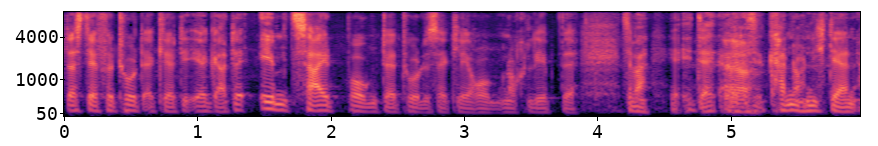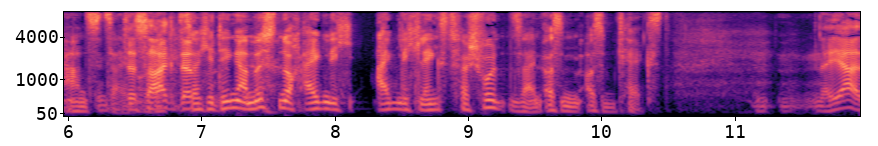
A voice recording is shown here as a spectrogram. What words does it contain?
dass der für tot erklärte Ehegatte im Zeitpunkt der Todeserklärung noch lebte. Sag mal, das, das kann doch nicht deren Ernst sein. Das sagt- Solche Dinger müssten doch eigentlich, eigentlich längst verschwunden sein aus dem, aus dem Text. Naja,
